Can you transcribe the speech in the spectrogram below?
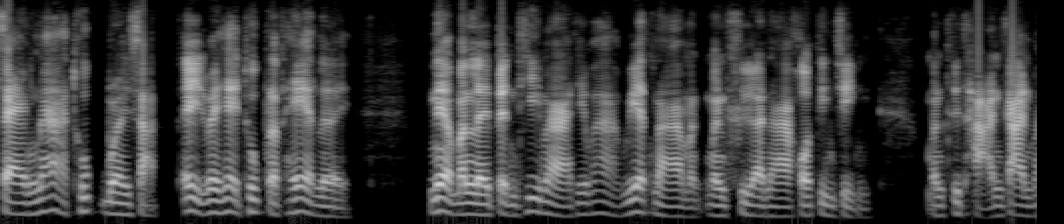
แซงหน้าทุกบริษัท เอ้ยไม่ใช่ทุกประเทศเลย เนี่ยมันเลยเป็นที่มาที่ว่าเวียดนามมันมันคืออนาคตจริง ๆ มันคือฐานการผ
